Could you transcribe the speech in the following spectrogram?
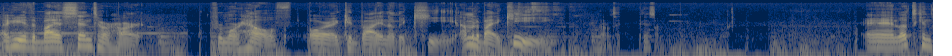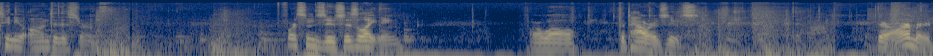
I could either buy a centaur heart for more health, or I could buy another key. I'm gonna buy a key, I'll take this one. and let's continue on to this room. For some Zeus's lightning. Or, well, the power of Zeus. They're. They're armored.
